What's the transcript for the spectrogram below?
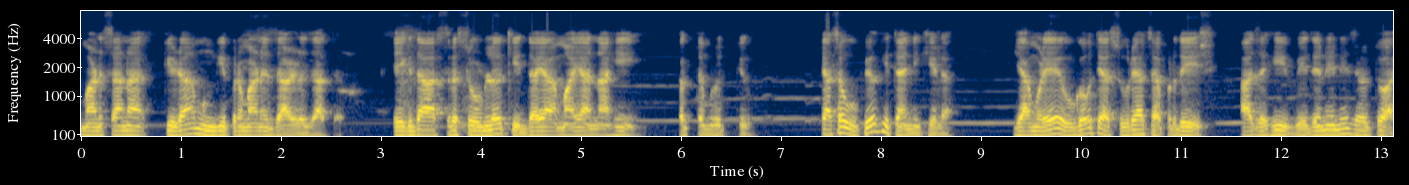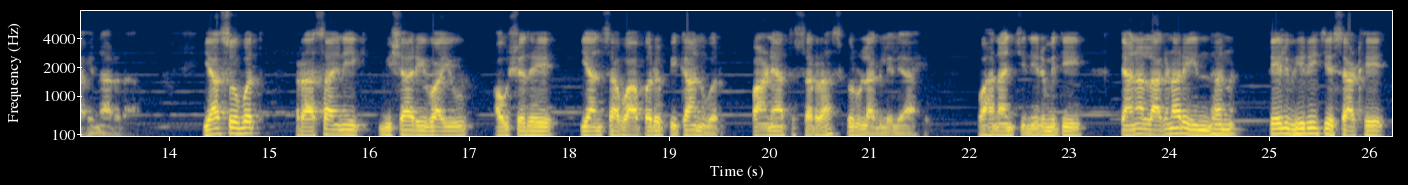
माणसांना किडा मुंगीप्रमाणे जाळलं जातं. एकदा अस्त्र सोडलं की दया माया नाही फक्त मृत्यू. त्याचा उपयोगही त्यांनी केला. ज्यामुळे उगवत्या सूर्याचा प्रदेश आजही वेदनेने जळतो आहे नारदा. यासोबत रासायनिक विषारी वायू औषधे यांचा वापर पिकांवर पाण्यात सर्रास करू लागलेले आहे. वाहनांची निर्मिती त्यांना लागणारे इंधन तेलविहिरीचे साठे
